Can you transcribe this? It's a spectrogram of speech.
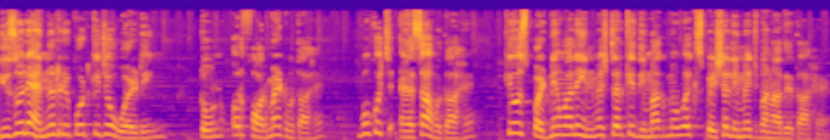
यूजुअली एनुअल रिपोर्ट की जो वर्डिंग टोन और फॉर्मेट होता है, वो कुछ ऐसा होता है कि उस पढ़ने वाले इन्वेस्टर के दिमाग में वो एक स्पेशल इमेज बना देता है,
